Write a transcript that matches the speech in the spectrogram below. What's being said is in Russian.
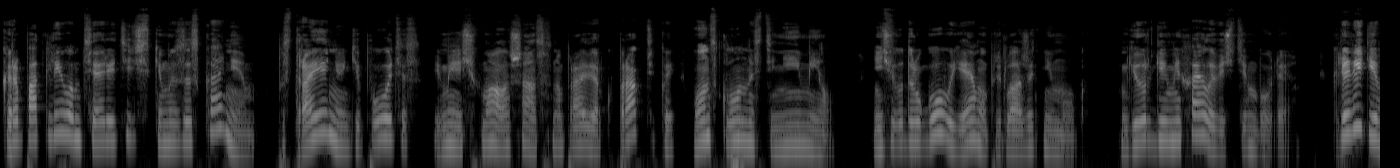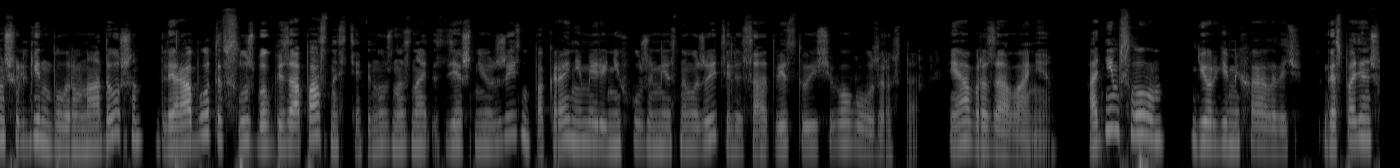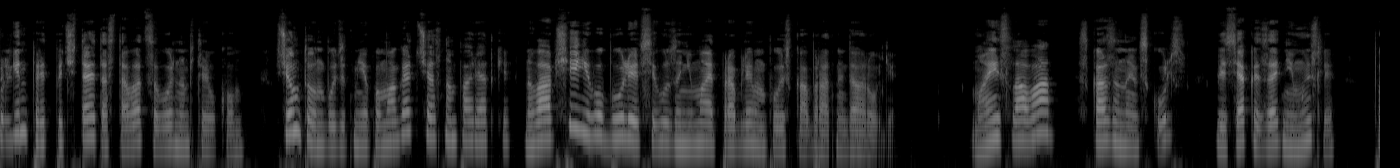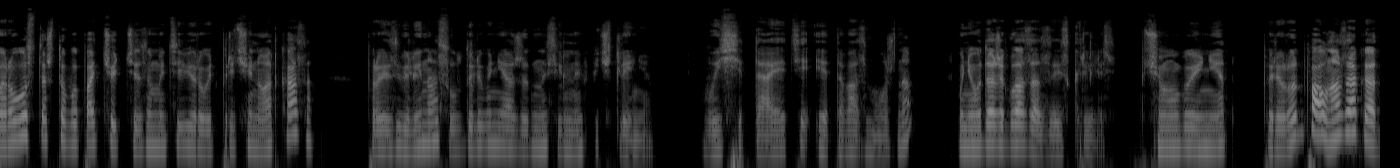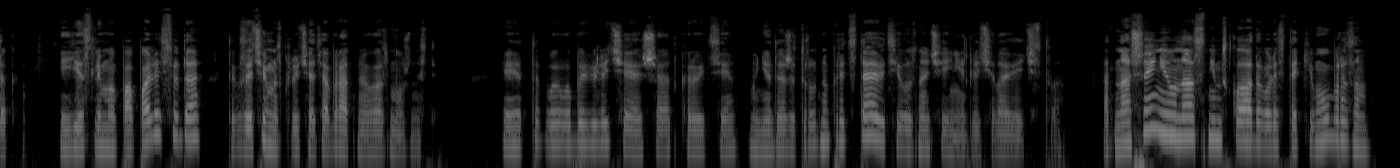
Кропотливым теоретическим изысканием, построению гипотез, имеющих мало шансов на проверку практикой, он склонности не имел. Ничего другого я ему предложить не мог. Георгий Михайлович тем более. К религиям Шульгин был равнодушен. Для работы в службах безопасности нужно знать здешнюю жизнь, по крайней мере, не хуже местного жителя соответствующего возраста и образования. Одним словом, Георгий Михайлович, господин Шульгин предпочитает оставаться вольным стрелком. В чем-то он будет мне помогать в частном порядке, но вообще его более всего занимает проблема поиска обратной дороги. Мои слова, сказанные вскользь, без всякой задней мысли, Просто, чтобы почетче замотивировать причину отказа, произвели на Суздалева неожиданно сильное впечатление. «Вы считаете это возможно?» У него даже глаза заискрились. «Почему бы и нет? Природа полна загадок. И если мы попали сюда, так зачем исключать обратную возможность?» Это было бы величайшее открытие. Мне даже трудно представить его значение для человечества. Отношения у нас с ним складывались таким образом,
